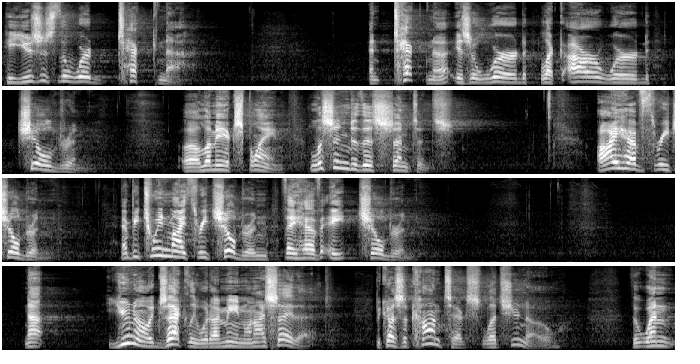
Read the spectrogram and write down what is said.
He uses the word tekna. And tekna is a word like our word children. Uh, let me explain. Listen to this sentence I have three children, and between my three children, they have eight children. Now, you know exactly what I mean when I say that. Because the context lets you know that when,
